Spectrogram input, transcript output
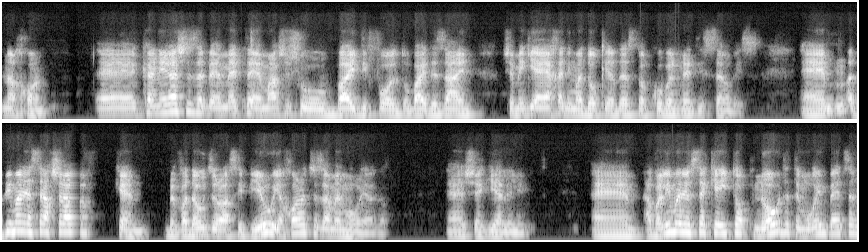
נכון. Uh, כנראה שזה באמת uh, משהו שהוא by default או by design, שמגיע יחד עם ה Docker Desktop Kubernetes service. אז אם אני אעשה עכשיו, כן, בוודאות זה לא ה-CPU, יכול להיות שזה ה memory אגב, שהגיע ל limit. אבל אם אני עושה k top node, אתם רואים בעצם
